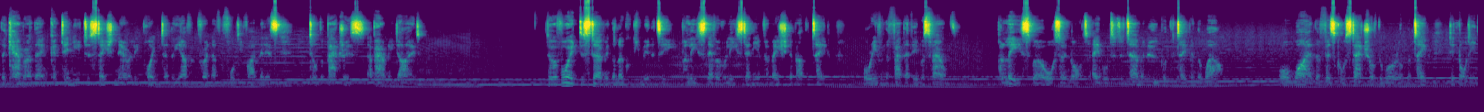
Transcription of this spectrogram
The camera then continued to stationarily point at the oven for another 45 minutes until the batteries apparently died. To avoid disturbing the local community, police never released any information about the tape, or even the fact that it was found. Police were also not able to determine who put the tape in the well, or why the physical stature of the woman on the tape did not in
